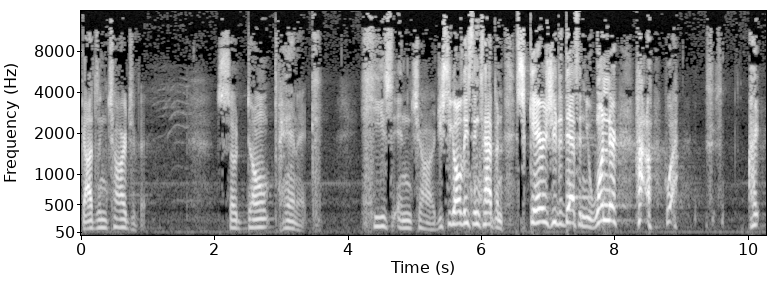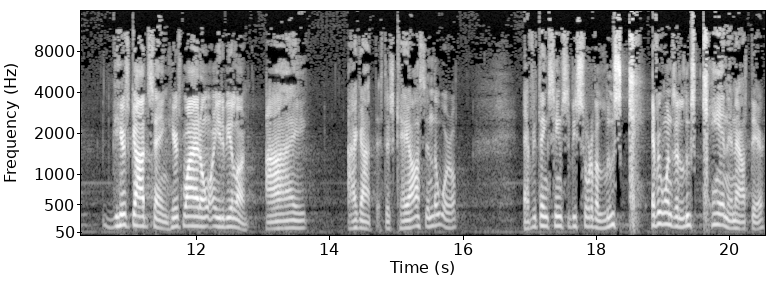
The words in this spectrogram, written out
God's in charge of it. So don't panic. He's in charge. You see all these things happen, scares you to death, and you wonder how. I, here's God saying, here's why I don't want you to be alarmed. I, I got this. There's chaos in the world. Everything seems to be sort of a loose, everyone's a loose cannon out there.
